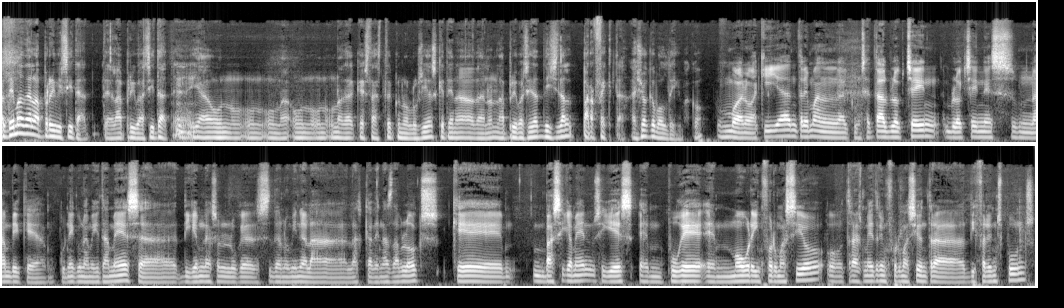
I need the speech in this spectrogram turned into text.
El tema de la privacitat, de la privacitat, eh? mm. hi ha un, un, una, un, una d'aquestes tecnologies que tenen la privacitat digital perfecta. Això què vol dir, Paco? Bueno, aquí ja entrem en el concepte del blockchain. Blockchain és un àmbit que conec una mica més, eh, diguem-ne són el que es denomina la, les cadenes de blocs, que bàsicament o sigui, és em, poder em, moure informació o transmetre informació entre diferents punts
